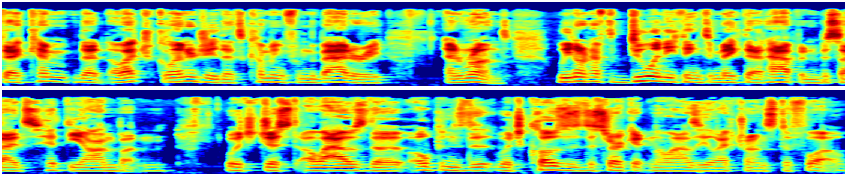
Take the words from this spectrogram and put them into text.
that chem that electrical energy that's coming from the battery and runs. We don't have to do anything to make that happen besides hit the on button, which just allows the opens the which closes the circuit and allows the electrons to flow.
